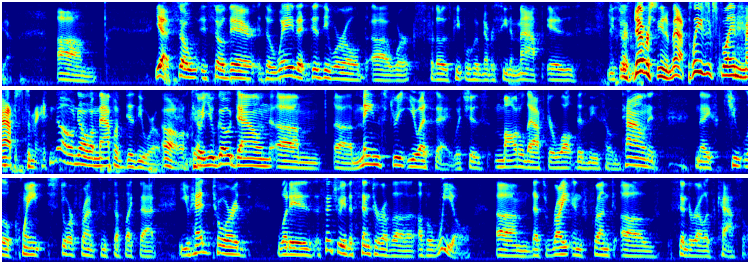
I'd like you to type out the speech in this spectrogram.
yeah. Um, yeah, so so there the way that Disney World uh, works for those people who have never seen a map is you sort I've of never seen a map. Please explain maps to me. no no a map of Disney World. Oh, okay. So you go down um, uh, Main Street, USA, which is modeled after Walt Disney's hometown. It's nice, cute little quaint storefronts and stuff like that. You head towards what is essentially the center of a of a wheel. Um, that's right in front of Cinderella's castle.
